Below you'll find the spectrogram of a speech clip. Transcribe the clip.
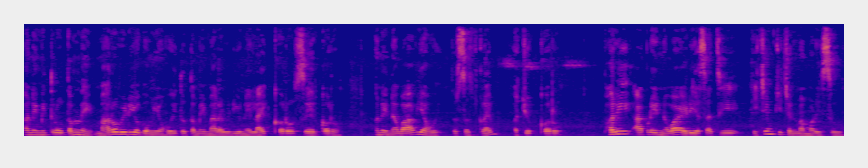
અને મિત્રો, તમને મારો વીડિયો ગમ્યો હોય તો તમે મારા વિડીયોને લાઇક કરો, શેર કરો અને નવા આવ્યા હોય તો સબસ્ક્રાઈબ અચૂક કરો. ફરી આપણે નવા આઈડિયા સાથે એચએમ કિચનમાં મળીશું.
